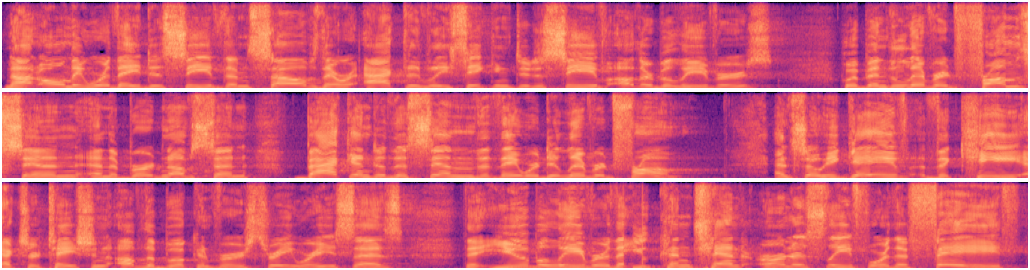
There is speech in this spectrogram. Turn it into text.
Not only were they deceived themselves, they were actively seeking to deceive other believers who had been delivered from sin and the burden of sin back into the sin that they were delivered from. And so he gave the key exhortation of the book in verse 3, where he says, That you, believer, that you contend earnestly for the faith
